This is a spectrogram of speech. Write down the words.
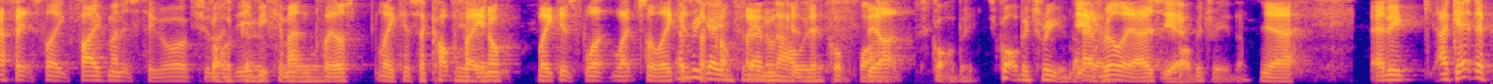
if it's like five minutes to go. You know, they need to be committing forward. players like it's a cup Yeah. final, like it's li- literally like Every it's a game cup for them final. now 'cause is they- a cup final. are- It's got to be. It's got to be treated that Yeah, way. it really is. It's Yeah. got to be treated that. Yeah. And I, I get the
